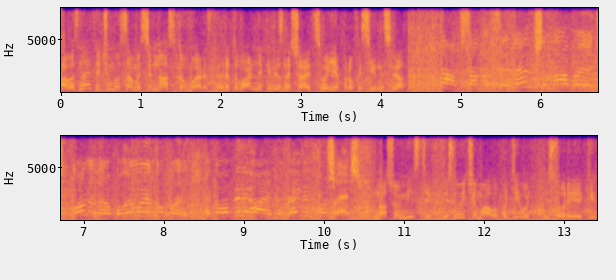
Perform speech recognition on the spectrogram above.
А ви знаєте, чому саме 17 вересня рятувальники відзначають своє професійне свято? Так, саме в цей день вшановують ікону неопалимої ковини, яка оберігає людей від пожеж. В нашому місті існує чимало будівель, історія яких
